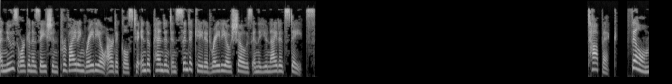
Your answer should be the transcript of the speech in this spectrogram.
a news organization providing radio articles to independent and syndicated radio shows in the United States. Topic. Film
